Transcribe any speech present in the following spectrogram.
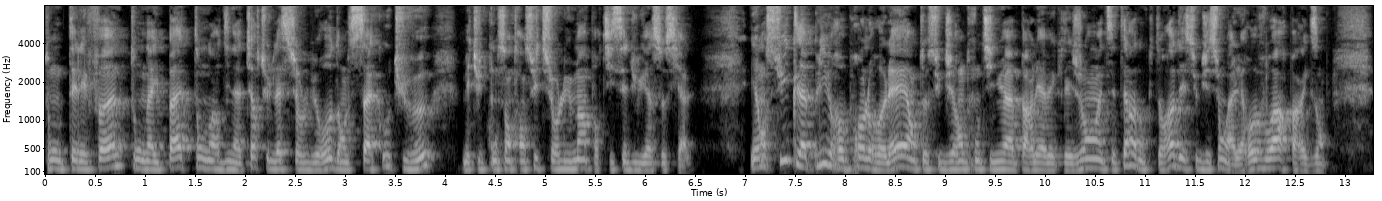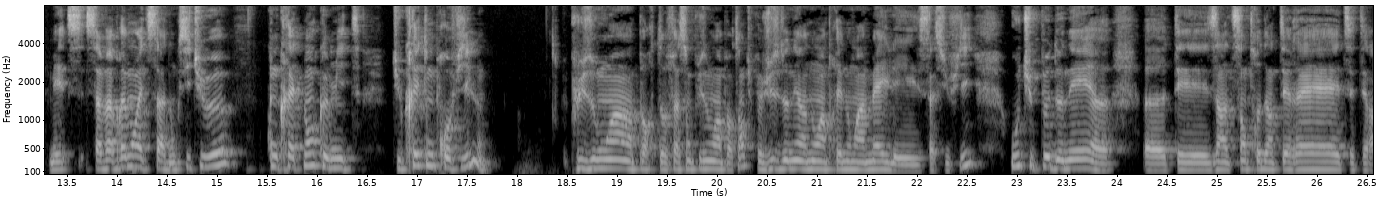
ton téléphone, ton iPad, ton ordinateur, tu le laisses sur le bureau, dans le sac où tu veux, mais tu te concentres ensuite sur l'humain pour tisser du lien social. Et ensuite, l'appli reprend le relais en te suggérant de continuer à parler avec les gens, etc. Donc, tu auras des suggestions à les revoir, par exemple. Mais ça va vraiment être ça. Donc, si tu veux, concrètement, commit, tu crées ton profil, plus ou moins important, façon plus ou moins importante. Tu peux juste donner un nom, un prénom, un mail et ça suffit. Ou tu peux donner euh, euh, tes centres d'intérêt, etc.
